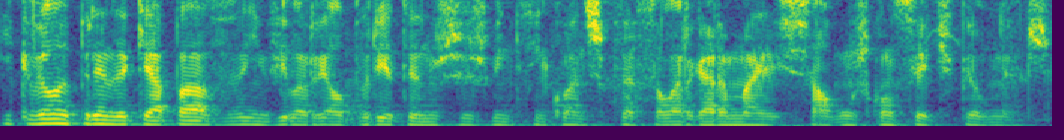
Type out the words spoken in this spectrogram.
E que bela prenda que a PAV em Vila Real poderia ter nos seus 25 anos, pudesse alargar mais alguns conceitos, pelo menos.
